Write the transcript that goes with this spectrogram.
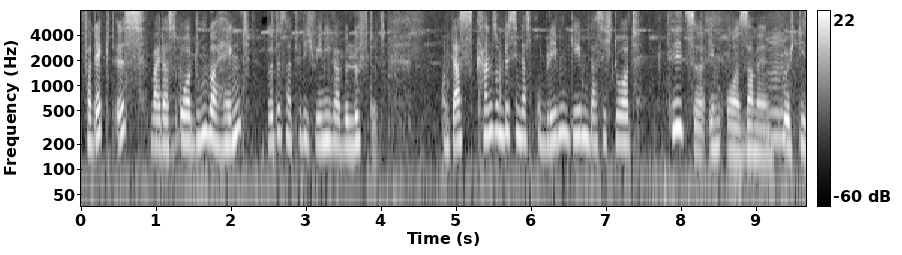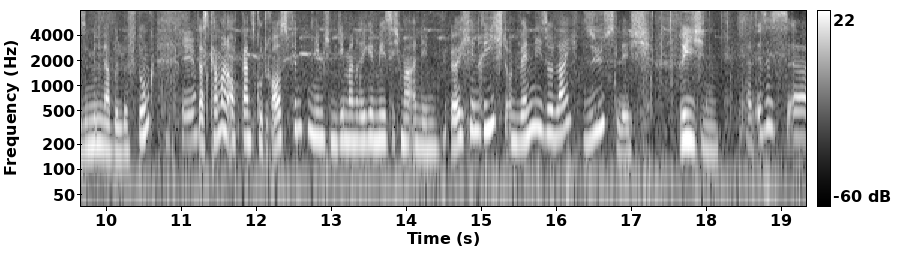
verdeckt ist, weil das Ohr drüber hängt, wird es natürlich weniger belüftet. Und das kann so ein bisschen das Problem geben, dass sich dort Pilze im Ohr sammeln durch diese Minderbelüftung. Okay. Das kann man auch ganz gut rausfinden, nämlich indem man regelmäßig mal an den Öhrchen riecht. Und wenn die so leicht süßlich riechen, dann ist es äh,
